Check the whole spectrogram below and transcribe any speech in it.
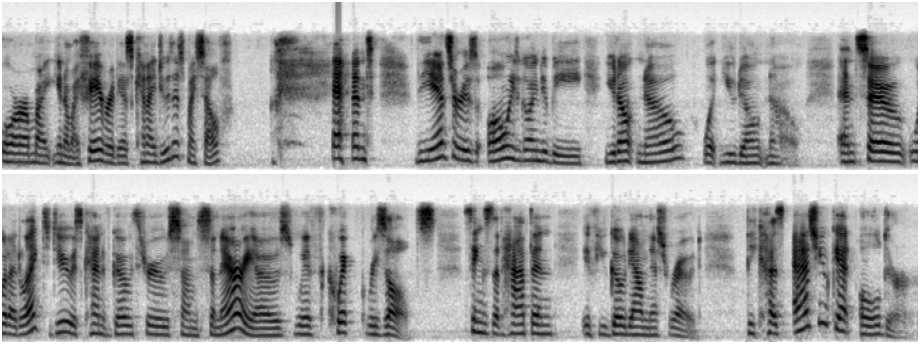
Or my, you know, my favorite is can I do this myself? and the answer is always going to be you don't know what you don't know. And so what I'd like to do is kind of go through some scenarios with quick results, things that happen if you go down this road. Because as you get older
